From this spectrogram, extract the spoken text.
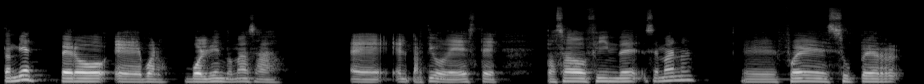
también. Pero eh, bueno, volviendo más a eh, el partido de este pasado fin de semana, eh, fue súper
